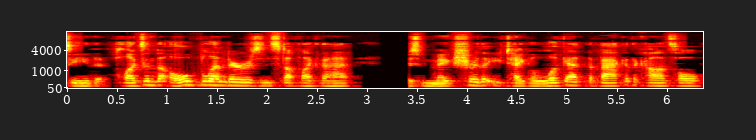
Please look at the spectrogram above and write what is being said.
see that plugs into old blenders and stuff like that. Just make sure that you take a look at the back of the console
